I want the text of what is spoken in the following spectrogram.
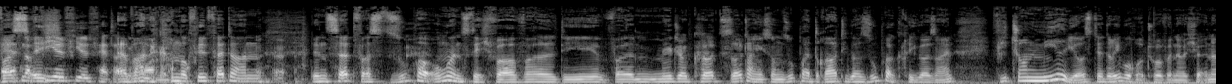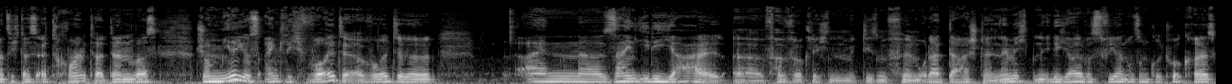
er ist noch viel, viel fetter Er war, geworden. kam noch viel fetter an den Set, was super ungünstig war, weil die, weil Major Kurtz sollte eigentlich so ein super drahtiger Superkrieger sein, wie John Milius, der Drehbuchautor, wenn ihr euch erinnert, sich das erträumt hat. Denn was John Milius eigentlich wollte, er wollte ein äh, sein Ideal äh, verwirklichen mit diesem Film oder darstellen, nämlich ein Ideal, was wir in unserem Kulturkreis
